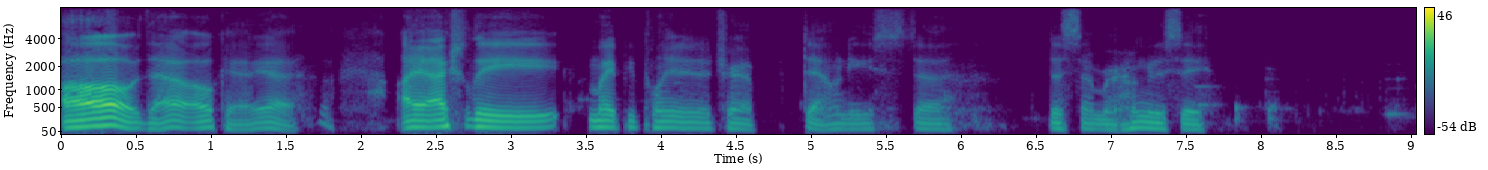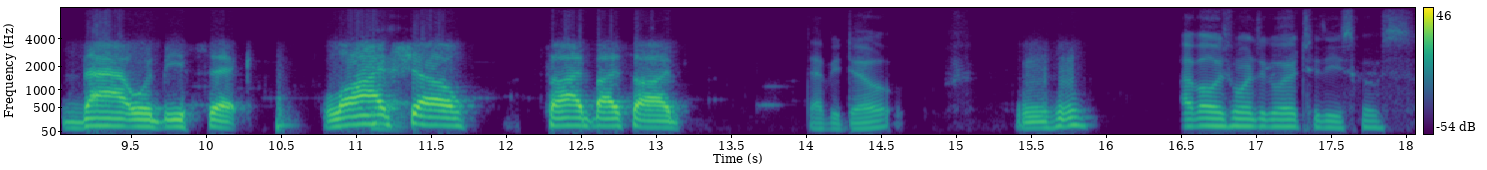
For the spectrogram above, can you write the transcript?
Oh, that okay, yeah. I actually might be planning a trip down east uh, this summer. I'm gonna see. That would be sick. Live Yeah. show, side by side. That'd be dope. Mm-hmm. I've always wanted to go out to the East Coast.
